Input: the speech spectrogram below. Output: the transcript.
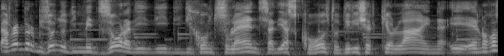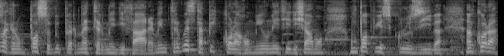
avrebbero bisogno di mezz'ora di, di, di, consulenza, di ascolto, di ricerche online e è una cosa che non posso più permettermi di fare, mentre questa piccola community, diciamo, un po' più esclusiva, ancora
